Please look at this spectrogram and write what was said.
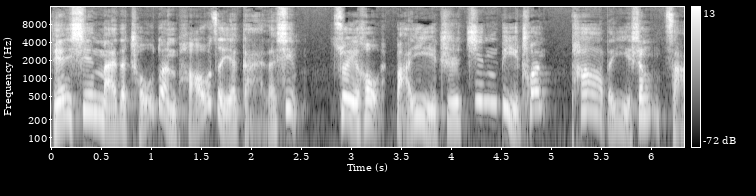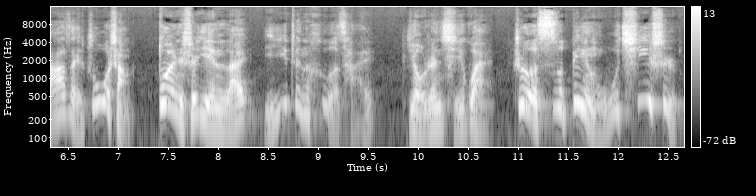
连新买的绸缎袍子也改了姓，最后把一只金臂穿啪的一声砸在桌上，顿时引来一阵喝彩。有人奇怪，这厮并无妻室，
